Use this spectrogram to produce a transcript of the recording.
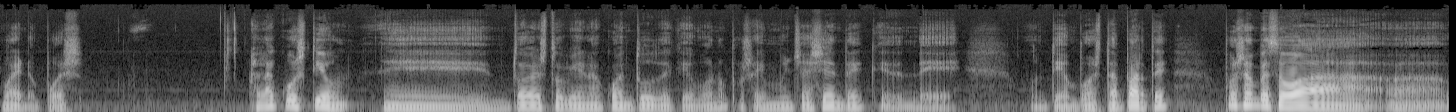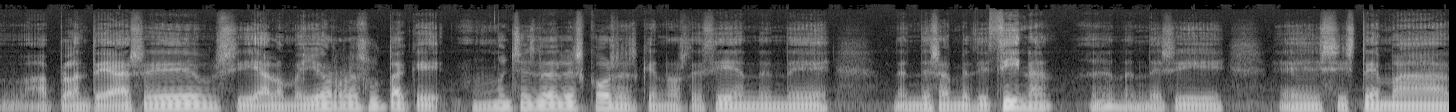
bueno pues la cuestión eh, todo esto viene a cuento de que bueno pues hay mucha gente que de un tiempo a esta parte pues empezó a, plantearse si a lo mejor resulta que muchas de las cosas que nos decían de, de, esa medicina ¿eh? de ese eh, sistema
